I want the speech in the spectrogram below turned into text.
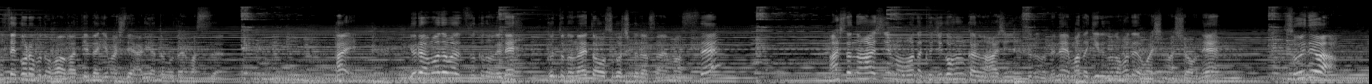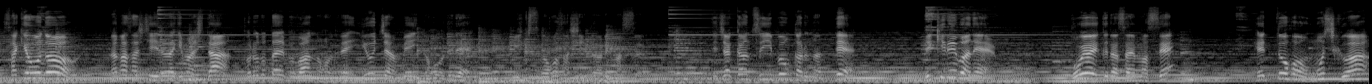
音声コラボの方上がっていただきまして、ありがとうございます。はい、夜はまだまだ続くのでね、グッドのナイトをお過ごしくださいませ。明日の配信もまた9時5分からの配信にするのでね、またギルドの方でお会いしましょうね。それでは、先ほど流させていただきました、プロトタイプ1の方でね、ゆうちゃんメインの方でね、ミックスの方させていただきますで若干ツインボーカルになってできればねご用意くださいませ。ヘッドホンもしくは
